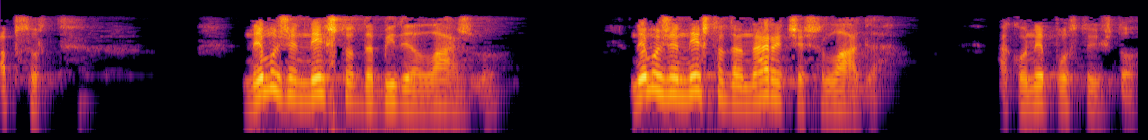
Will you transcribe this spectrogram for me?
абсурд. Не може нешто да биде лажно, не може нешто да наречеш лага, ако не постои што?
